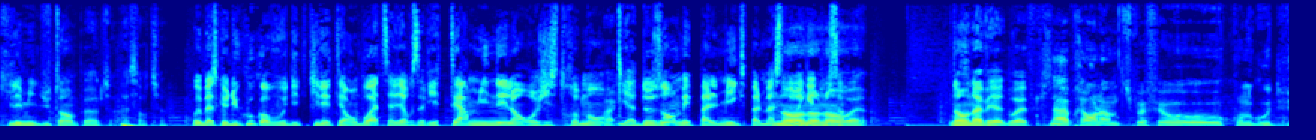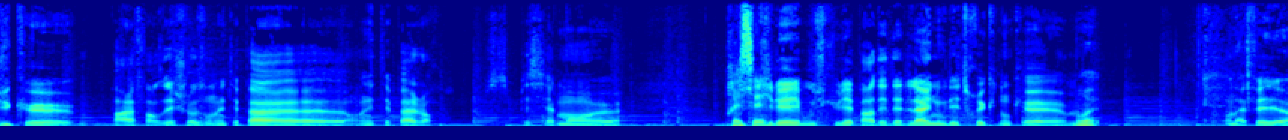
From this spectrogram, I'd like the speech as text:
qu'il ait mis du temps un peu à, à sortir. Oui, parce que du coup, quand vous dites qu'il était en boîte, ça veut dire que vous aviez terminé l'enregistrement Ouais. il y a deux ans, mais pas le mix, pas le Non, mastering non, et tout non, ça. ouais. Non, on avait, ouais. Ça après on l'a un petit peu fait au, au compte-goutte vu que par la force des choses on n'était pas, euh, on n'était pas genre spécialement euh, Pressé. bousculé, bousculé par des deadlines ou des trucs. Donc euh, Ouais. on a fait, euh,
